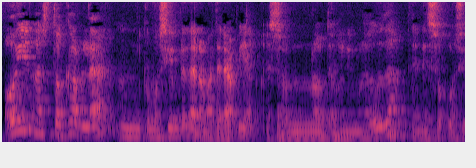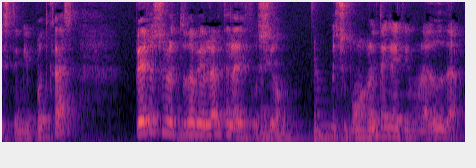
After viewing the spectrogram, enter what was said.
Hoy nos toca hablar, mm, como siempre, de aromaterapia, eso no tengo ninguna duda, en eso consiste mi podcast, pero sobre todo voy a hablar de la difusión. Me supongo que no tengáis ninguna duda,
